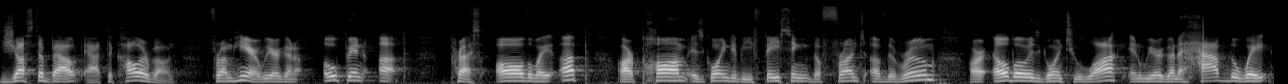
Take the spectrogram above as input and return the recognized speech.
just about at the collarbone. From here, we are gonna open up, press all the way up. Our palm is going to be facing the front of the room. Our elbow is going to lock and we are gonna have the weight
